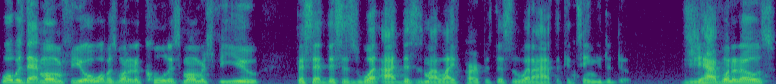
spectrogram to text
What was that moment for you, or what was one of the coolest moments for you that said, "This is what I, this is my life purpose. This is what I have to continue to do." Did you have one of those?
